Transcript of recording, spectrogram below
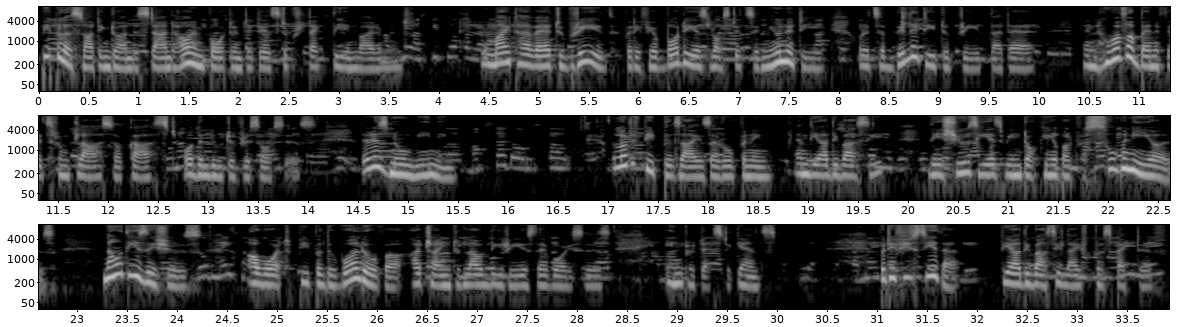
People are starting to understand how important it is to protect the environment. You might have air to breathe, but if your body has lost its immunity or its ability to breathe that air, then whoever benefits from class or caste or the loot of resources, there is no meaning. A lot of people's eyes are opening, and the Adivasi, the issues he has been talking about for so many years, Now, these issues are what people the world over are trying to loudly raise their voices in protest against. But if you see that, the Adivasi life perspective,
